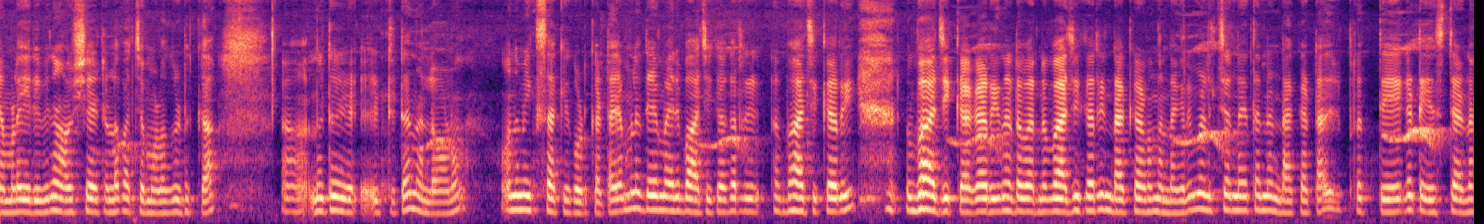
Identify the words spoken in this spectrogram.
നമ്മളെ എരിവിന് ആവശ്യമായിട്ടുള്ള പച്ചമുളക് എടുക്കുക. എന്നിട്ട് ഇട്ടിട്ട് നല്ലോണം ഒന്ന് മിക്സാക്കി കൊടുക്കട്ടെ നമ്മൾ ഇതേമാതിരി ബാജിക്ക കറി ബാജിക്കറി ബാജിക്ക കറി എന്നിട്ട് പറഞ്ഞ് ബാജിക്കറി ഉണ്ടാക്കുകയാണെന്നുണ്ടെങ്കിൽ വെളിച്ചെണ്ണയിൽ തന്നെ ഉണ്ടാക്കട്ടെ പ്രത്യേക ടേസ്റ്റാണ്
